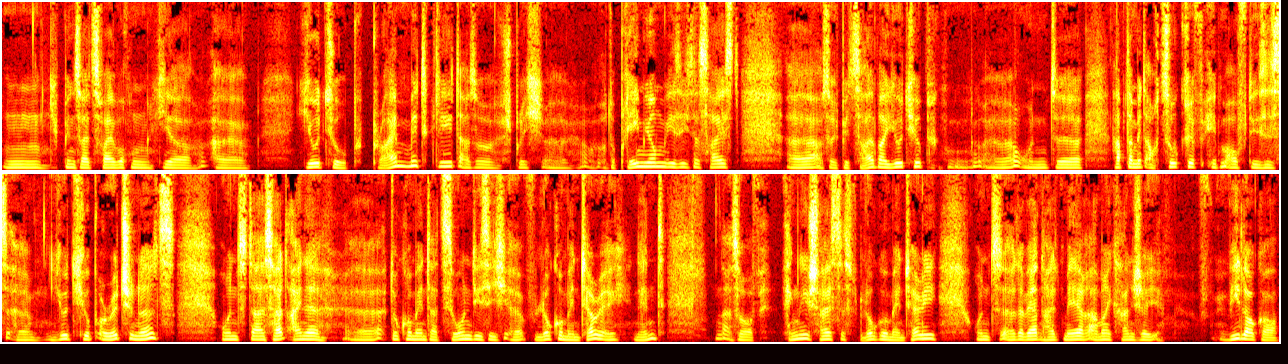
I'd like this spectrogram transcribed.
Hm, ich bin seit zwei Wochen hier äh, YouTube Prime Mitglied, also sprich äh, oder Premium, wie sich das heißt. Äh, also ich bezahle bei YouTube äh, und äh, habe damit auch Zugriff eben auf dieses äh, YouTube Originals. Und da ist halt eine äh, Dokumentation, die sich äh, Vlogumentary nennt. Also auf Englisch heißt es Vlogumentary und äh, da werden halt mehrere amerikanische Vlogger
